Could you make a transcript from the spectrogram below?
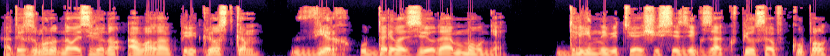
От изумрудного зеленого овала перекрестком вверх ударилась зеленая молния. Длинный ветвящийся зигзаг впился в купол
